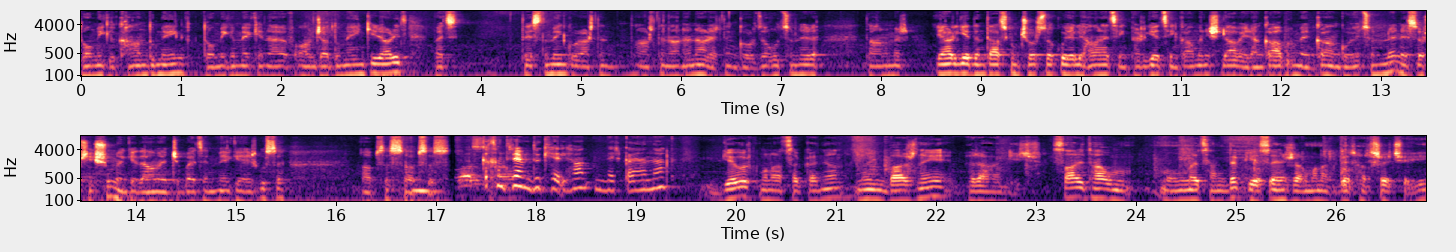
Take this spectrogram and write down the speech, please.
Դոմիկը քանդում էինք, դոմիկը մեքենայով անջատում էինք իրարից, բայց տեսնում ենք, որ արդեն արդեն անհնար էր, այդեն գործողությունները տանում էր Իհարկե այդ ընթացքում 4 հոգու էլի հանեցինք, փրկեցինք, ամեն ինչ լավ է, իրանք ապրում են, կան գոյություն ունեն, այսօր հիշում ենք այդ ամեն ինչը, բայց այն 1-2-ը Ափսոս, ափսոս։ Կխնդրեմ դուք էլ հա ներկայանաք։ Գևորգ Մնացականյան, նույն բաժնի հրահանգիչ։ Սարիթաղում ունեցանք դեպք, ես այն ժամանակ դեռ հրշե չէի,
